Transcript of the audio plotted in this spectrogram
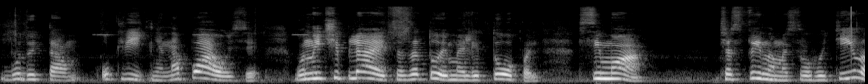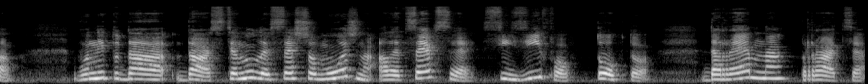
будуть там у квітні на паузі. Вони чіпляються за той Мелітополь всіма частинами свого тіла. Вони туди да, стягнули все, що можна, але це все сізіфов, тобто даремна праця,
